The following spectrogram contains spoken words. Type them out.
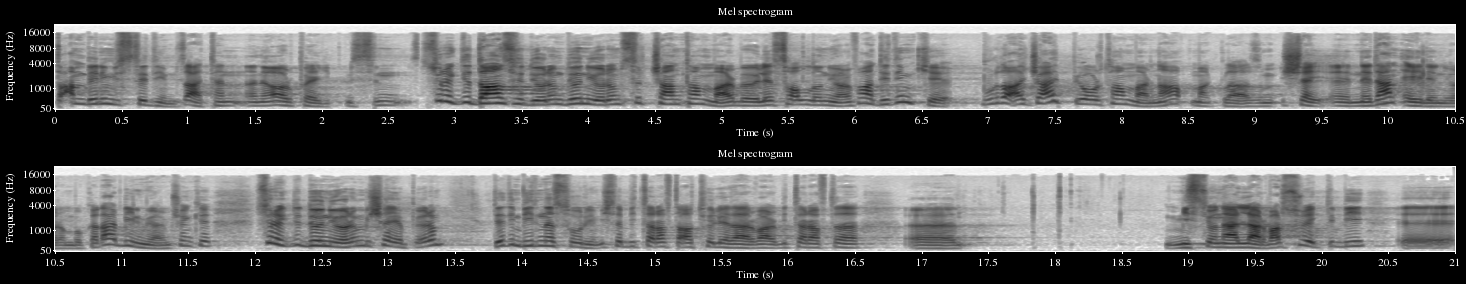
Tam benim istediğim. Zaten hani Avrupa'ya gitmişsin. Sürekli dans ediyorum, dönüyorum. Sırt çantam var böyle sallanıyorum falan. Dedim ki burada acayip bir ortam var. Ne yapmak lazım? Şey e, neden eğleniyorum bu kadar bilmiyorum. Çünkü sürekli dönüyorum, bir şey yapıyorum. Dedim birine sorayım. İşte bir tarafta atölyeler var, bir tarafta e, misyonerler var. Sürekli bir, e,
